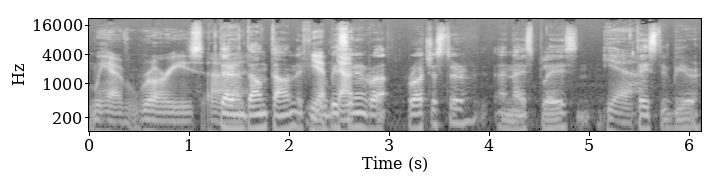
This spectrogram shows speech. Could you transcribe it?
We have Rory's. Uh, They're in downtown. If yeah, you're down- visiting Ro- Rochester, a nice place, Yeah. tasty beer.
